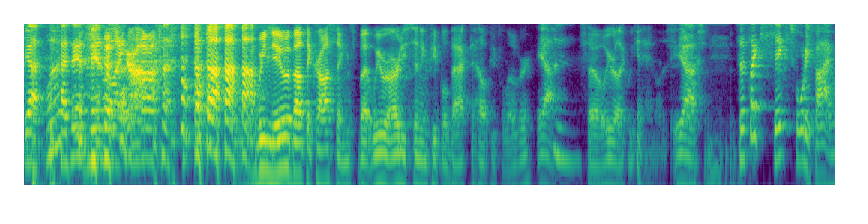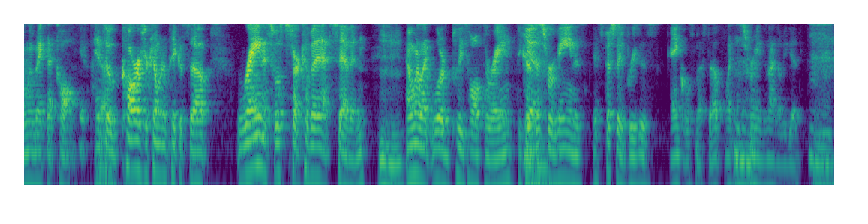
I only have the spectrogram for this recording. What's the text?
Yeah, What? Isaiah's men were like, "Ah." we knew about the crossings, but we were already sending people back to help people over. yeah. Mm. So we were like, we can handle this Yeah. situation. So it's like six forty-five when we make that call, and Yeah. so cars are coming to pick us up. Rain is supposed to start coming in at seven, Mhm. and we're like, Lord, please hold off the rain because Yeah. this ravine is, especially if Breeze's ankles messed up, like this Mhm. ravine's not gonna be good. Mhm.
